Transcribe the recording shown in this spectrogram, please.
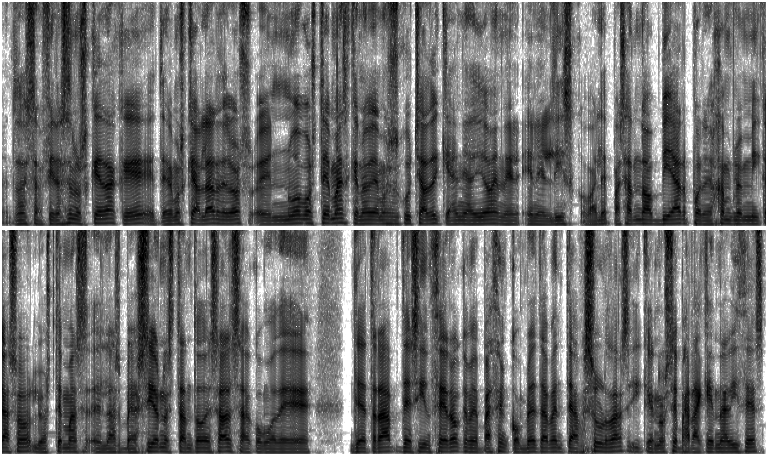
Entonces al final se nos queda que tenemos que hablar de los eh, nuevos temas que no habíamos escuchado y que ha añadido en el, en el, disco, ¿vale? Pasando a obviar, por ejemplo, en mi caso, los temas, eh, las versiones tanto de salsa como de, de, trap, de sincero, que me parecen completamente absurdas y que no sé para qué narices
